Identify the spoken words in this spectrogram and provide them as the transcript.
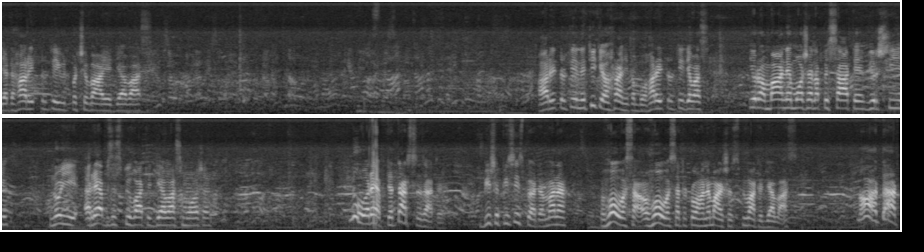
Як Гаррі тут і відпочиває для вас. Гаррі Трутій не тільки охранником був, Гаррі Трутій для вас і романи може написати, вірші, ну і реп заспівати для вас може. Ну, реп, це так сказати. Більше пісні співати. У мене голоса, голоса такого немає, щоб співати для вас. Ну, а так.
